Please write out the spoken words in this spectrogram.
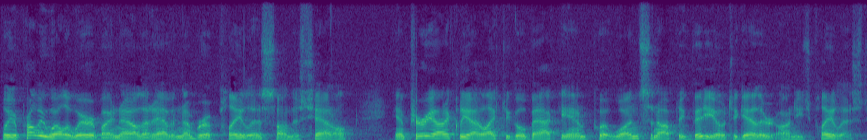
Well, you're probably well aware by now that I have a number of playlists on this channel, and periodically I like to go back and put one synoptic video together on each playlist.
